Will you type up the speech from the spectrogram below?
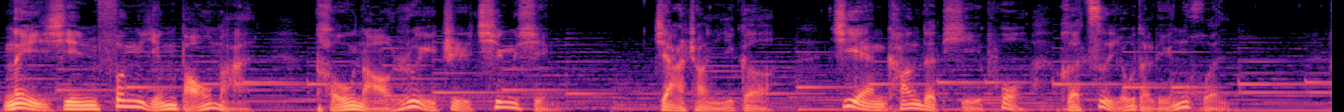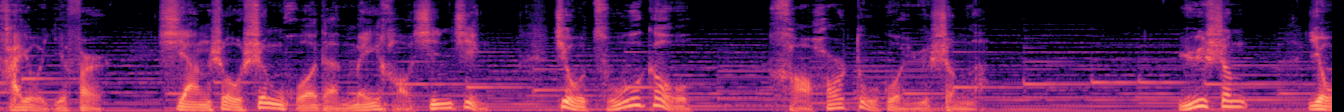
内心丰盈饱满，头脑睿智清醒，加上一个健康的体魄和自由的灵魂，还有一份享受生活的美好心境，就足够好好度过余生了。余生有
